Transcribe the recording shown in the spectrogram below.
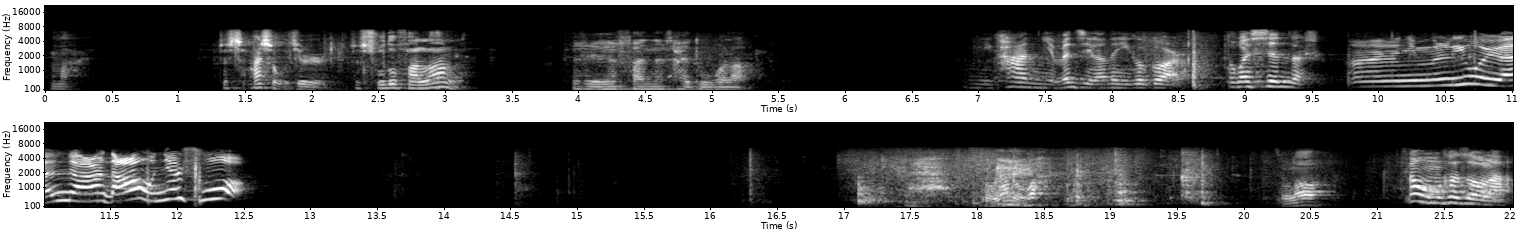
妈呀，这啥手劲儿？这书都翻烂了。这是人翻的太多了。你看你们几个那一个个的，都跟新的似的。哎呀，你们离我远点，打扰我念书。走吧，走吧，走了啊。那我们可走了。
